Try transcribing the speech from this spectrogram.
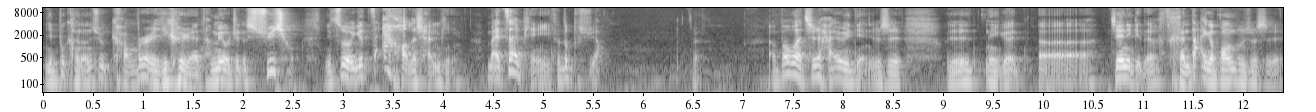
你不可能去 convert 一个人，他没有这个需求，你做一个再好的产品，卖再便宜，他都不需要。对，啊，包括其实还有一点就是，我觉得那个呃，Jenny 给的很大一个帮助就是。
